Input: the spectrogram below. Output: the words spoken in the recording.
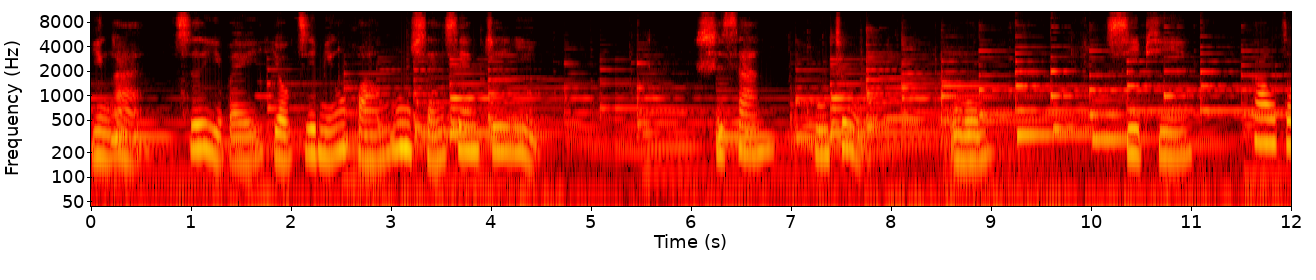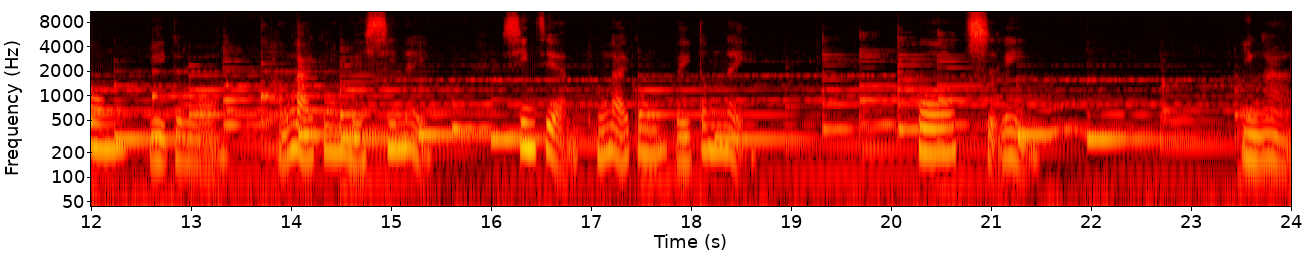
应按此以为有即明皇木神仙之意。十三胡注五。西批高宗以夺蓬莱宫为西内，新建蓬莱宫为东内。颇此令，因案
